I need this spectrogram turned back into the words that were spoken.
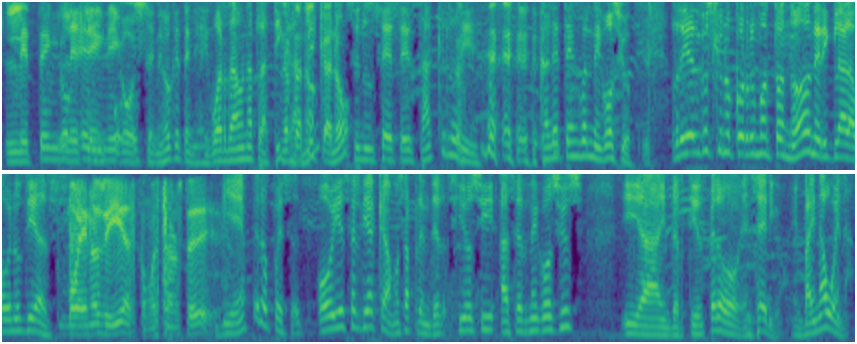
Le tengo Le el tengo- negocio. Usted me dijo que tenía ahí guardada una platica, Una platica, ¿no? Es en un CT, sáquelo y acá le tengo el negocio. Riesgos que uno corre un montón, ¿no, don Eric Lara? Buenos días. Buenos días, ¿cómo están ustedes? Bien, pero pues hoy es el día que vamos a aprender sí o sí a hacer negocios y a invertir, pero en serio, en vaina buena.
